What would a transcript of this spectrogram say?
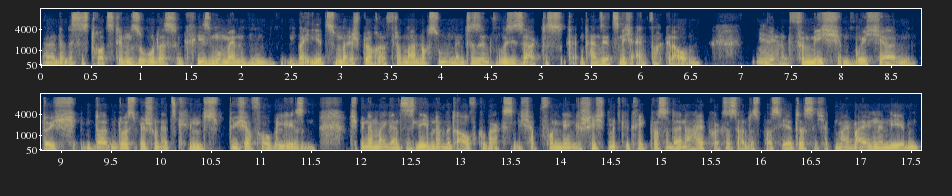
äh, dann ist es trotzdem so, dass in Krisenmomenten bei ihr zum Beispiel auch öfter mal noch so Momente sind, wo sie sagt, das kann, kann sie jetzt nicht einfach glauben. Ja. Während für mich, wo ich ja durch, da, du hast mir schon als Kind Bücher vorgelesen. Ich bin ja mein ganzes Leben damit aufgewachsen. Ich habe von den Geschichten mitgekriegt, was in deiner Heilpraxis alles passiert ist. Ich habe in meinem eigenen Leben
